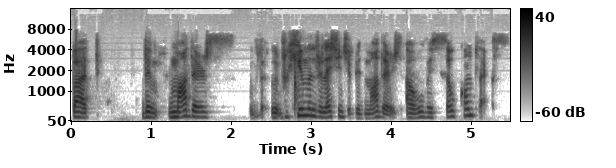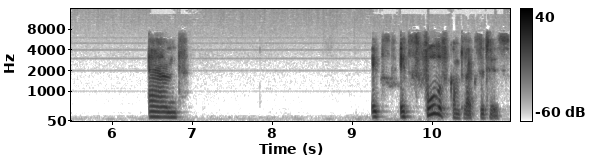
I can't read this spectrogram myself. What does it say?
but the mothers, the human relationship with mothers are always so complex, and it's it's full of complexities.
